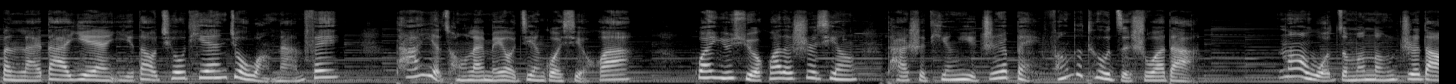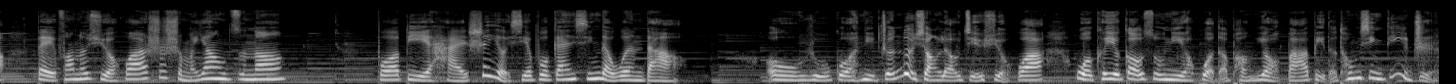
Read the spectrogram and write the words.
本来大雁一到秋天就往南飞，他也从来没有见过雪花。关于雪花的事情，他是听一只北方的兔子说的。那我怎么能知道北方的雪花是什么样子呢？波比还是有些不甘心地问道。哦，如果你真的想了解雪花，我可以告诉你我的朋友芭比的通信地址。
